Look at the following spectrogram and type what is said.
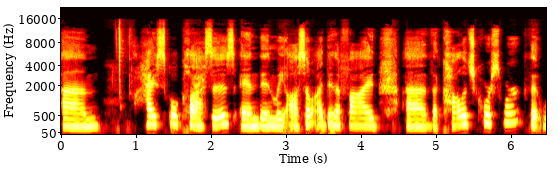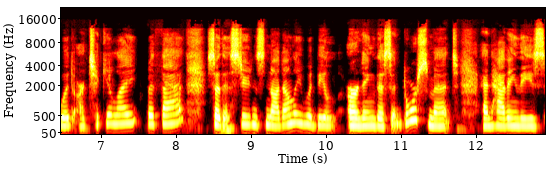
um, high school classes. And then we also identified uh, the college coursework that would articulate with that so that students not only would be earning this endorsement and having these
